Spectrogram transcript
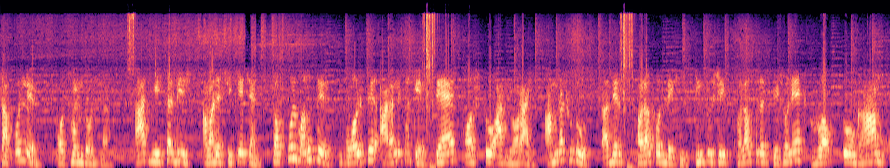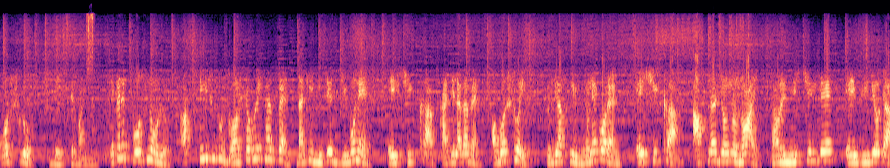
সাফল্যের প্রথম দরজা। আজ মিস্টার বিস্ট আমাদের শিখিয়েছেন, সকল মানুষের গল্পের আড়ালে থাকে ত্যাগ, কষ্ট আর লড়াই। আমরা শুধু তাদের ফলাফল দেখি, কিন্তু সেই ফলাফলের পেছনে রক্ত, ঘাম অস্ত্র দেখতে পাই না। এখানে প্রশ্ন হলো, আপনি শুধু দর্শক হয়ে থাকবেন, নাকি নিজের জীবনে এই শিক্ষা কাজে লাগাবেন? অবশ্যই যদি আপনি মনে করেন এই শিক্ষা আপনার জন্য নয়, তাহলে নিশ্চিন্তে এই ভিডিওটা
